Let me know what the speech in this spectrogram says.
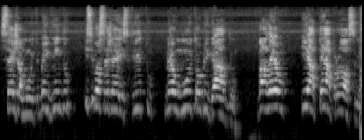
seja muito bem-vindo. E se você já é inscrito, meu muito obrigado. Valeu e até a próxima.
